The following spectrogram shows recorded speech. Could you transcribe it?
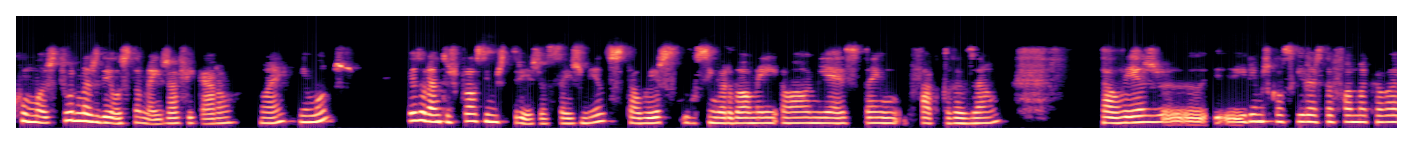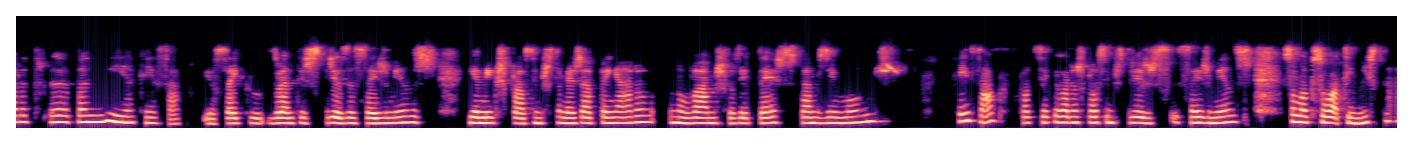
como as turmas deles também já ficaram não é, imunes, eu durante os próximos três a seis meses, talvez o senhor da OMS tenha de facto razão, talvez uh, iremos conseguir desta forma acabar a, a, pandemia, quem sabe. Eu sei que durante estes três a seis meses, e amigos próximos também já apanharam, não vamos fazer testes, estamos imunes, quem sabe, pode ser que agora nos próximos três, seis meses, sou uma pessoa otimista,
